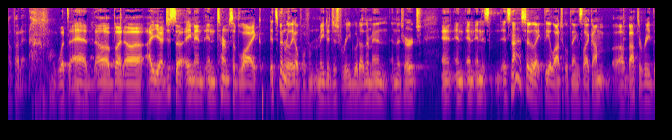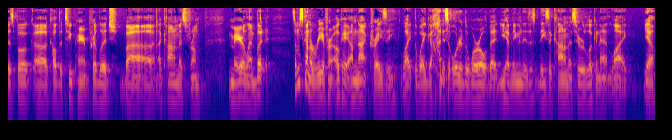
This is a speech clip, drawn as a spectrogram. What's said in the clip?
I I'd, what to add, uh, but uh, I, yeah, just uh, amen. In terms of like, it's been really helpful for me to just read what other men in the church, and and and, and it's it's not necessarily like theological things. Like I'm about to read this book uh, called "The Two Parent Privilege" by uh, an economist from Maryland, but it's almost kind of reaffirm okay i'm not crazy like the way god has ordered the world that you haven't even these, these economists who are looking at like yeah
